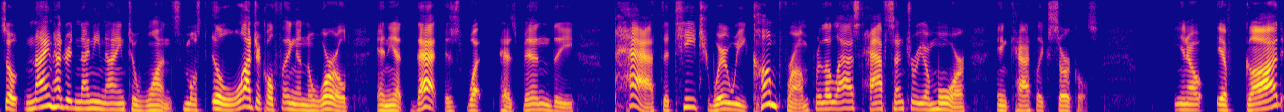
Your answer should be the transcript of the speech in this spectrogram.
So 999 to 1, it's the most illogical thing in the world, and yet that is what has been the path to teach where we come from for the last half century or more in Catholic circles. You know, if God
